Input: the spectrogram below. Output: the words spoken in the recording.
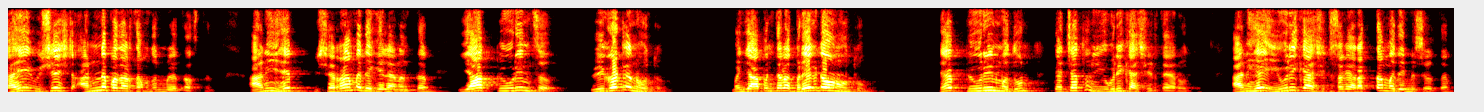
काही विशेष अन्नपदार्थामधून मिळत असतं. आणि हे शरीरामध्ये गेल्यानंतर या प्युरिनचं विघटन होतं. म्हणजे आपण त्याला ब्रेकडाऊन होतो. या प्युरिनमधून त्याच्यातून युरिक ॲसिड तयार होतो. आणि हे युरिक ॲसिड सगळ्या रक्तामध्ये मिसळतं.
